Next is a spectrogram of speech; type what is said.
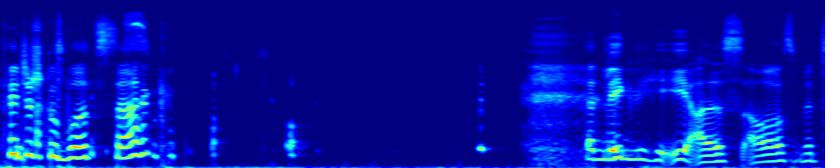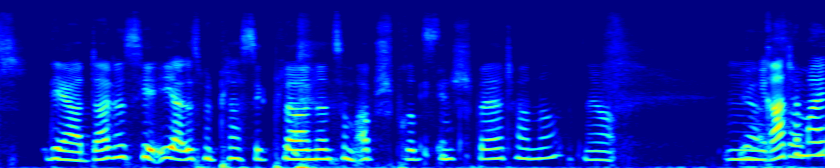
Fetischgeburtstag. Dann legen wir hier eh alles aus mit. Ja, dann ist hier eh alles mit Plastikplane zum Abspritzen später, ne? Ja. Ja, Rate sorry. mal,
